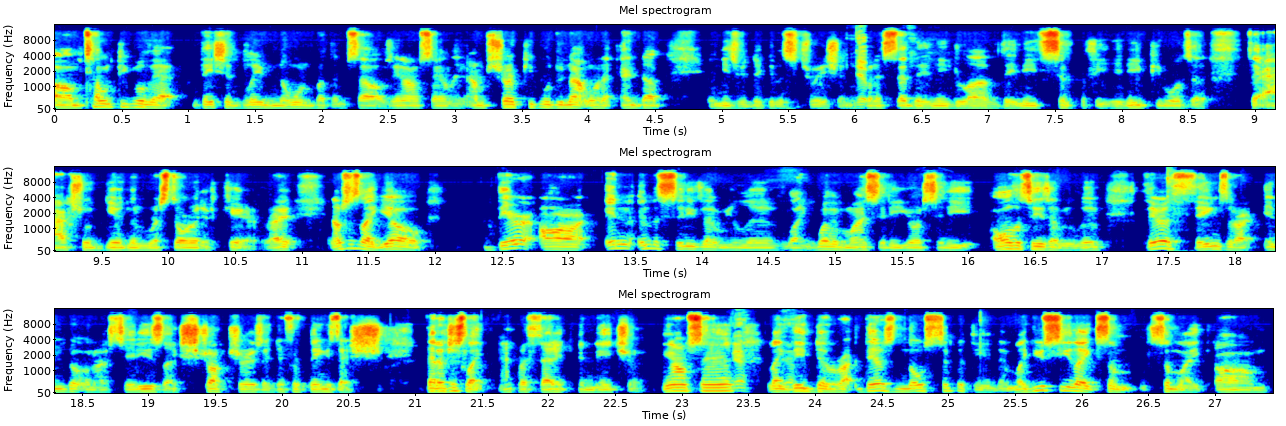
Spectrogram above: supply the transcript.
um telling people that they should blame no one but themselves. You know what I'm saying? Like I'm sure people do not want to end up in these ridiculous situations, Yep. but instead they need love, they need sympathy, they need people to to actually give them restorative care, right? And I was just like, yo, there are in in the cities that we live, like whether my city, your city, all the cities that we live, there are things that are inbuilt in our cities, like structures and different things that sh- that are just like apathetic in nature. You know what I'm saying? Yeah, like yeah. they deri- there's no sympathy in them. Like you see like some some like um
